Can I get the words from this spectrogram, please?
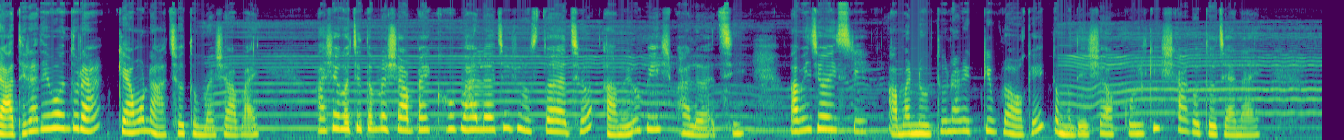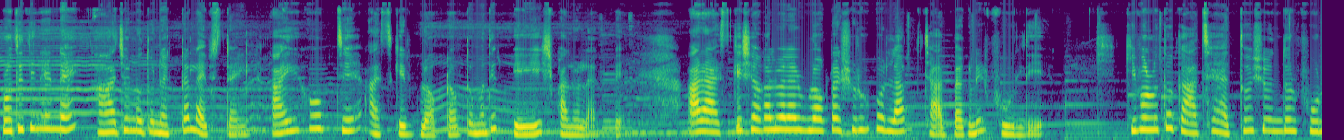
রাধে রাধে বন্ধুরা, কেমন আছো তোমরা সবাই? আশা করছি তোমরা সবাই খুব ভালো আছো, সুস্থ আছো, আমিও বেশ ভালো আছি। আমি জয়শ্রী, আমার নতুন আরেকটি ব্লগে তোমাদের সকলকে স্বাগত জানাই। প্রতিদিনের ন্যায় আজও নতুন একটা লাইফস্টাইল আই হোপ যে আজকের ব্লগটাও তোমাদের বেশ ভালো লাগবে। আর আজকে সকালবেলার ব্লগটা শুরু করলাম চাঁদ বাগানের ফুল দিয়ে। কি বলতো, গাছে এত সুন্দর ফুল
